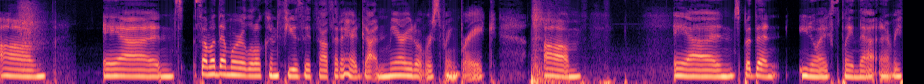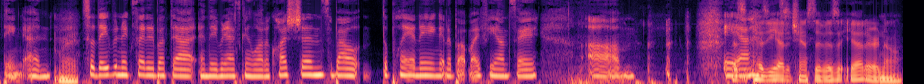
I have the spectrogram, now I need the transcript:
Um, and some of them were a little confused. They thought that I had gotten married over spring break. Um, and but then you know I explained that and everything, and Right. so they've been excited about that, and they've been asking a lot of questions about the planning and about my fiance. Um, Has, has he had a chance to visit yet, or no?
